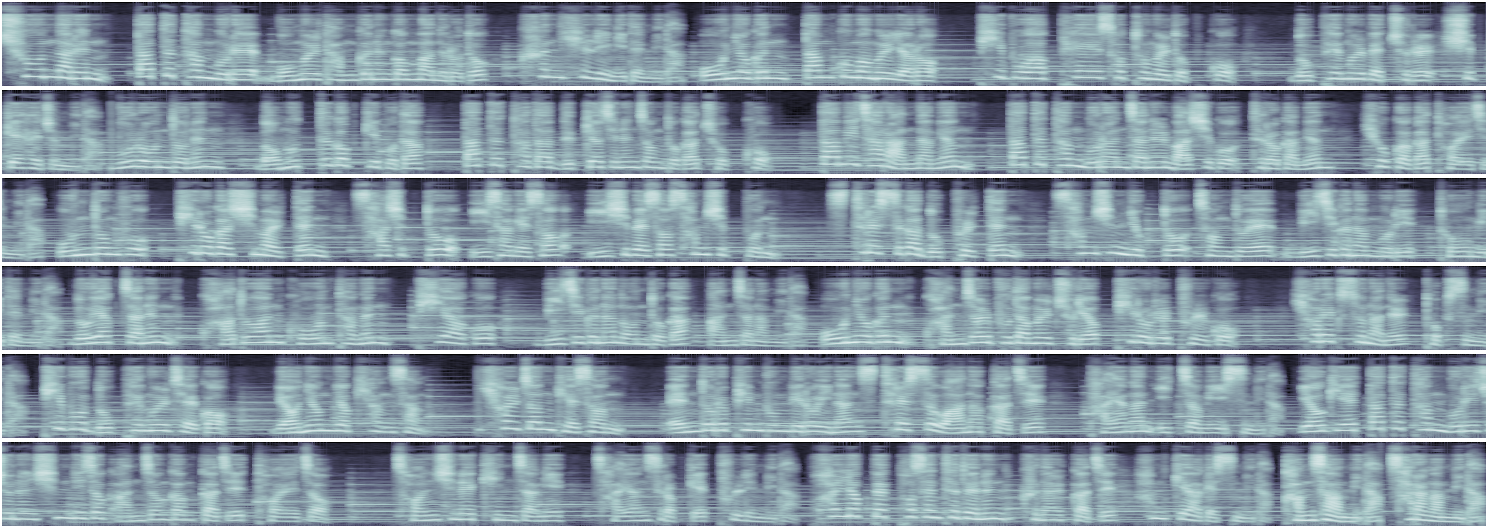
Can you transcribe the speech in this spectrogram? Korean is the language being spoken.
추운 날엔 따뜻한 물에 몸을 담그는 것만으로도 큰 힐링이 됩니다. 온욕은 땀구멍을 열어 피부와 폐의 소통을 돕고 노폐물 배출을 쉽게 해줍니다. 물 온도는 너무 뜨겁기보다 따뜻하다 느껴지는 정도가 좋고 땀이 잘 안 나면 따뜻한 물 한 잔을 마시고 들어가면 효과가 더해집니다. 운동 후 피로가 심할 땐 40도 이상에서 20에서 30분, 스트레스가 높을 땐 36도 정도의 미지근한 물이 도움이 됩니다. 노약자는 과도한 고온탕은 피하고 미지근한 온도가 안전합니다. 온욕은 관절 부담을 줄여 피로를 풀고 혈액순환을 돕습니다. 피부 노폐물 제거, 면역력 향상, 혈전 개선, 엔도르핀 분비로 인한 스트레스 완화까지 다양한 이점이 있습니다. 여기에 따뜻한 물이 주는 심리적 안정감까지 더해져 전신의 긴장이 자연스럽게 풀립니다. 활력 100% 되는 그날까지 함께하겠습니다. 감사합니다. 사랑합니다.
